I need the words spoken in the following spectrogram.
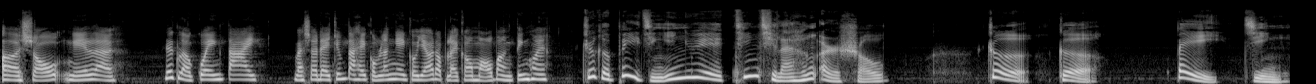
Ờ sổ nghĩa là rất là quen tai. Và sau đây chúng ta hãy cùng lắng nghe cô giáo đọc lại câu mẫu bằng tiếng Hoa. 这个背景音乐听起来很耳熟。这个背景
